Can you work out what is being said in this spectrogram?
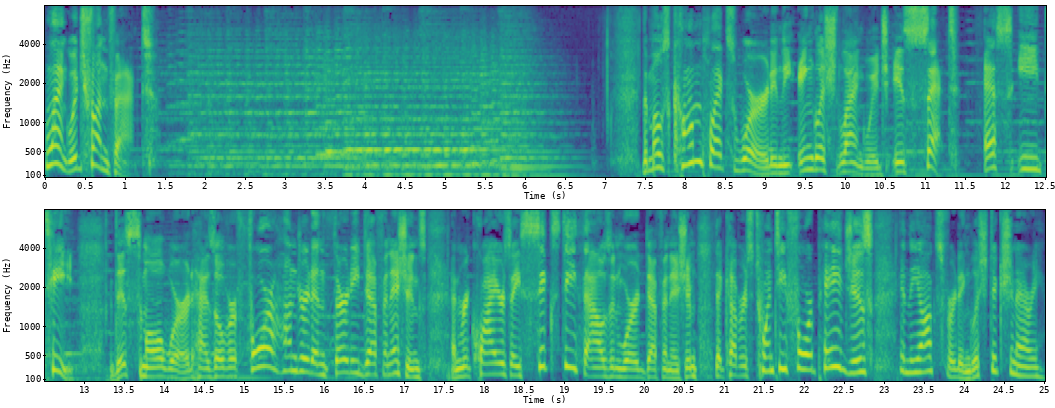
Language fun fact. The most complex word in the English language is set. S E T. This small word has over 430 definitions and requires a 60,000 word definition that covers 24 pages in the Oxford English Dictionary.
